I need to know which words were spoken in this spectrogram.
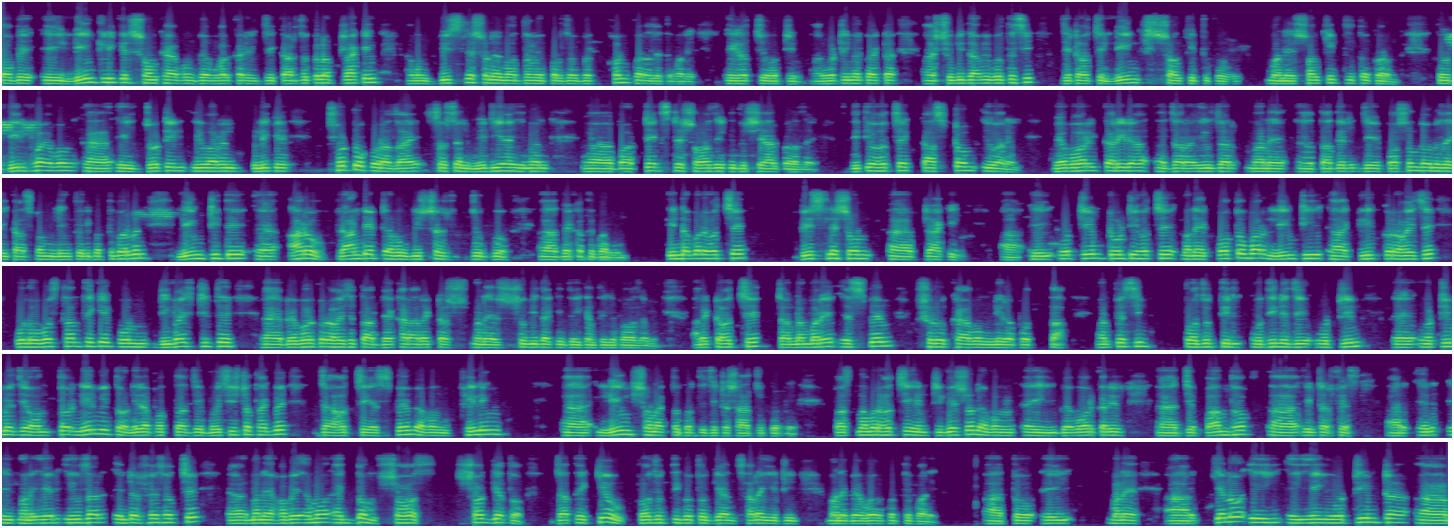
তবে এই লিঙ্ক লিকের সংখ্যা এবং ব্যবহারকারীর যে কার্যকলাপ ট্র্যাকিং এবং বিশ্লেষণের মাধ্যমে পর্যবেক্ষণ করা যেতে পারে, এই হচ্ছে ওটিম আর ওটিম এর কয়েকটা সুবিধা আমি বলতেছি, যেটা হচ্ছে লিঙ্ক সংক্ষিপ্ত মানে সংক্ষিপ্তকরণ। তো দীর্ঘ এবং এই জটিল ইউআরএল গুলিকে ছোট করা যায় সোশ্যাল মিডিয়া ইমেল বা টেক্সটে সহজেই কিন্তু শেয়ার করা যায়। দ্বিতীয় হচ্ছে কাস্টম ইউআরএল ব্যবহারকারীরা যারা ইউজার মানে তাদের যে পছন্দ অনুযায়ী কাস্টম লিঙ্ক তৈরি করতে পারবেন লিঙ্কটিতে আরও ব্র্যান্ডেড এবং বিশ্বাসযোগ্য দেখাতে পারবেন। তিন নম্বরে হচ্ছে বিশ্লেষণ ট্র্যাকিং এই ওট্রিম টুলটি হচ্ছে মানে কতবার লিঙ্কটি ক্লিক করা হয়েছে, কোন অবস্থান থেকে কোন ডিভাইসটিতে ব্যবহার করা হয়েছে তা দেখার আরেকটা মানে সুবিধা কিন্তু এখান থেকে পাওয়া যাবে। আরেকটা হচ্ছে, চার নম্বরে স্প্যাম সুরক্ষা এবং নিরাপত্তা। অনপেসিভ প্রযুক্তির অধীনে যে ওট্রিম ওট্রিমে যে অন্তর্নির্মিত নিরাপত্তা যে বৈশিষ্ট্য থাকবে, যা হচ্ছে স্প্যাম এবং ফিলিং লিঙ্ক শনাক্ত করতে যেটা সাহায্য করবে। পাঁচ নম্বর হচ্ছে ইন্টিগ্রেশন এবং এই ব্যবহারকারীর যে বান্ধব ইন্টারফেস আর এর মানে এর ইউজার ইন্টারফেস হচ্ছে মানে হবে এমন একদম সহজ স্বজ্ঞাত যাতে কেউ প্রযুক্তিগত জ্ঞান ছাড়াই এটি মানে ব্যবহার করতে পারে। তো এই মানে আর কেন এই এই ওট্রিমটা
